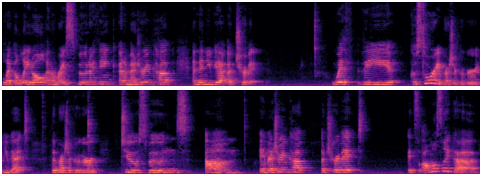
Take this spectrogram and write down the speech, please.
like a ladle and a rice spoon, I think, and a measuring cup, and then you get a trivet. With the Cosori pressure cooker, you get the pressure cooker, two spoons, um, a measuring cup, a trivet, it's almost like a,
